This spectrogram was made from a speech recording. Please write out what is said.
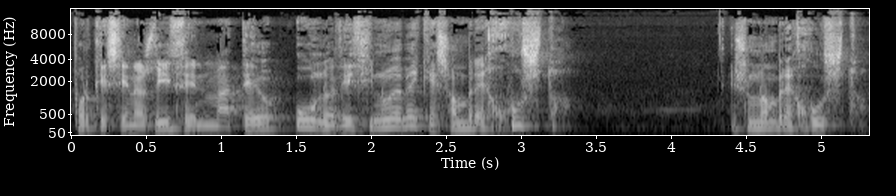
porque se nos dice en Mateo 1.19 que es hombre justo. Es un hombre justo.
